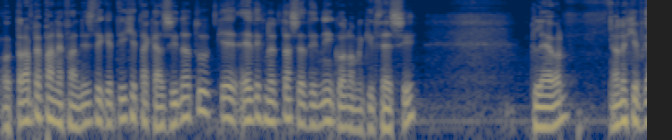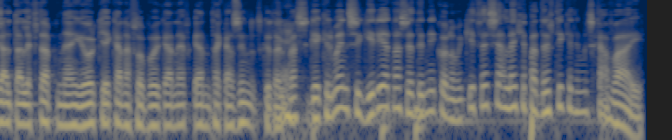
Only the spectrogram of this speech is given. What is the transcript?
ο Τραμπ επανεμφανίζεται γιατί είχε τα καζίνα του και έδειχνε ότι ήταν σε δινή οικονομική θέση πλέον. Αν είχε βγάλει τα λεφτά από τη Νέα Υόρκη και έκανε αυτό που έκανε, έκανε τα καζίνα του κτλ. Ε. Συγκεκριμένη συγκυρία ήταν σε δινή οικονομική θέση, αλλά είχε παντρευτεί και τη Μις Χαβάη.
